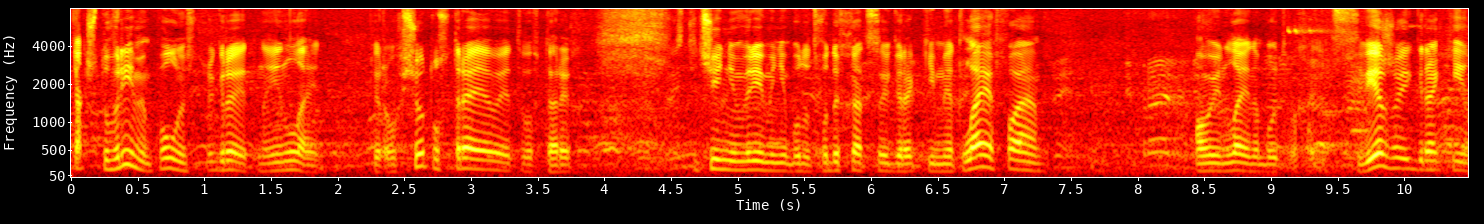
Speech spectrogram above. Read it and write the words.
Так что время полностью играет на инлайн. Во-первых, счет устраивает, во-вторых, с течением времени будут выдыхаться игроки Метлайфа, а у инлайна будут выходить свежие игроки.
